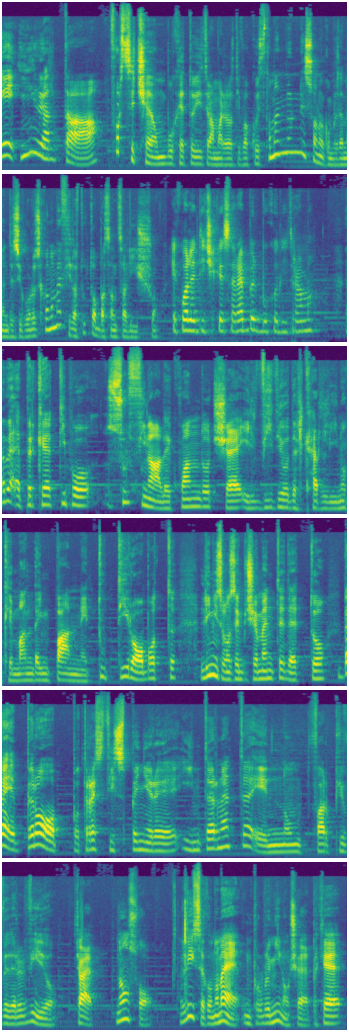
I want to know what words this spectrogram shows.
E in realtà forse c'è un buchetto di trama relativo a questo, ma non ne sono completamente sicuro. Secondo me fila tutto abbastanza liscio. E quale dici che sarebbe il buco di trama? Eh beh, perché tipo sul finale, quando c'è il video del Carlino che manda in panne tutti i robot, lì mi sono semplicemente detto, beh, però potresti spegnere internet e non far più vedere il video. Cioè, non so. Lì secondo me un problemino c'è, perché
